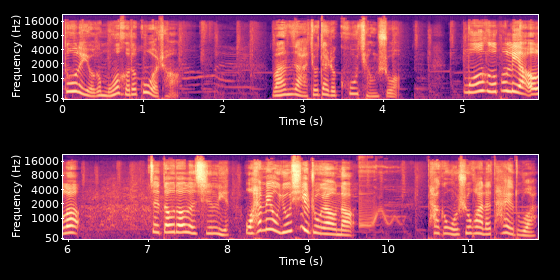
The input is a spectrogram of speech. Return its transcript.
都得有个磨合的过程。丸子啊就带着哭腔说：“磨合不了了，在叨叨的心里，我还没有游戏重要呢。他跟我说话的态度啊，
